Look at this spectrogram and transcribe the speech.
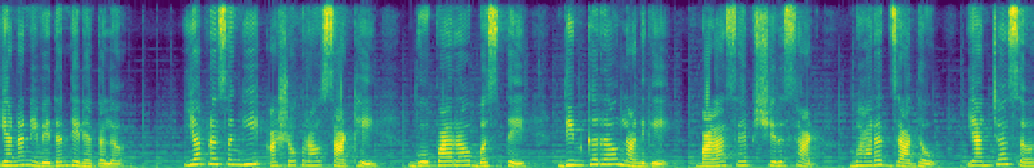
यांना निवेदन देण्यात आलं. या प्रसंगी अशोकराव साठे गोपाळराव बस्ते दिनकरराव लांडगे बाळासाहेब शिरसाट भारत जाधव यांच्यासह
